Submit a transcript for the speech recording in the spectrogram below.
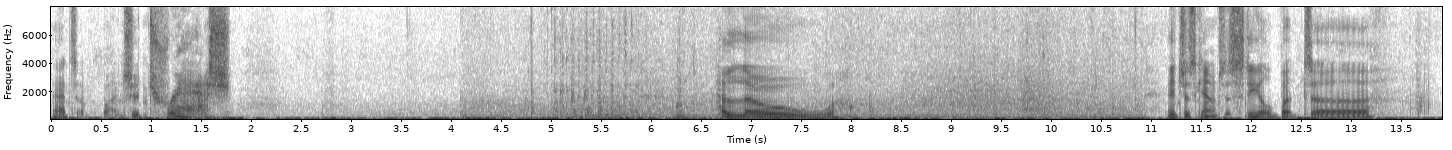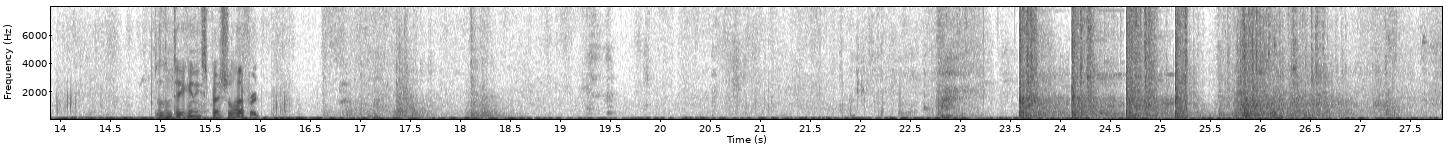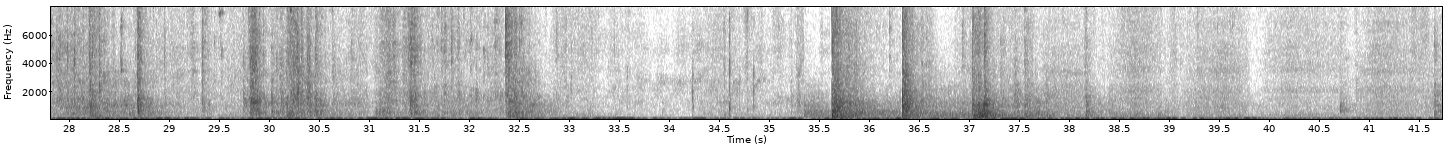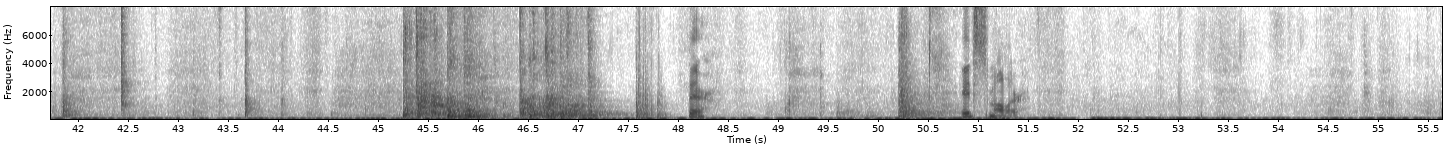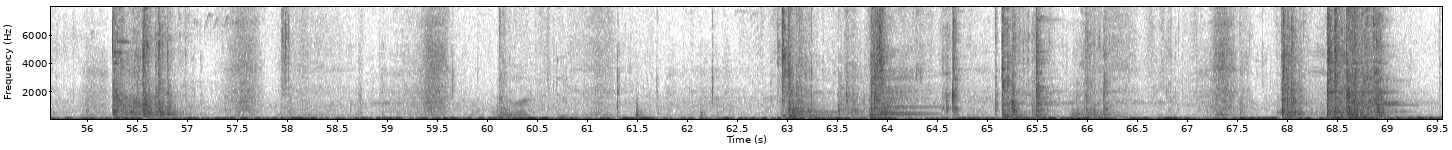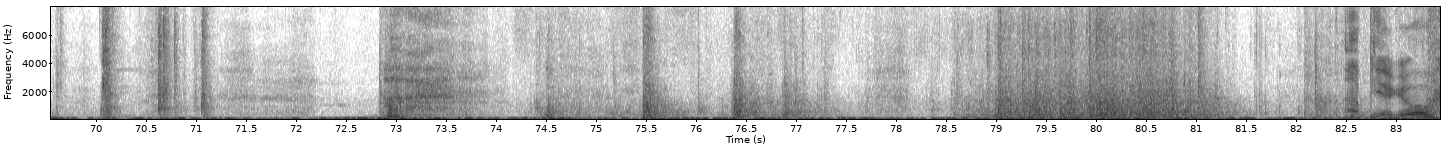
That's a bunch of trash. Hello. It just counts as steel, but uh, doesn't take any special effort. There. It's smaller. Up you go.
